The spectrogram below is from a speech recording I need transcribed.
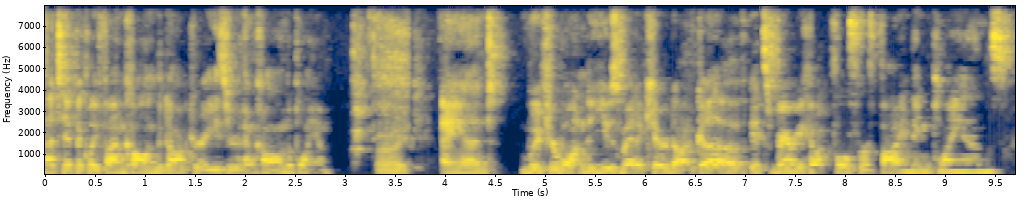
I typically find calling the doctor easier than calling the plan. All right. And if you're wanting to use Medicare.gov, it's very helpful for finding plans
